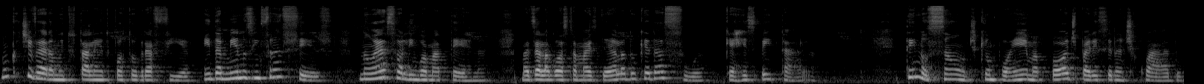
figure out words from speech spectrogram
Nunca tivera muito talento para ortografia, ainda menos em francês. Não é sua língua materna, mas ela gosta mais dela do que da sua, quer respeitá-la. Tem noção de que um poema pode parecer antiquado?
